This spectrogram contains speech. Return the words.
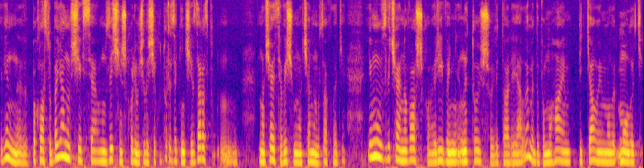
Він е, по класу баяну вчився в музичній школі училища культури закінчив. Зараз навчається в вищому навчальному закладі. Йому, звичайно, важко. Рівень не той, що Віталія, але ми допомагаємо, підтягуємо молодь.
